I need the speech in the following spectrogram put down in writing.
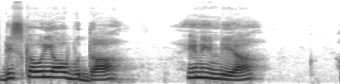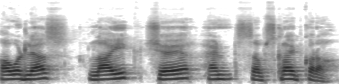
Discovery of Buddha in India आवडल्यास लाईक शेअर अँड सबस्क्राईब करा.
